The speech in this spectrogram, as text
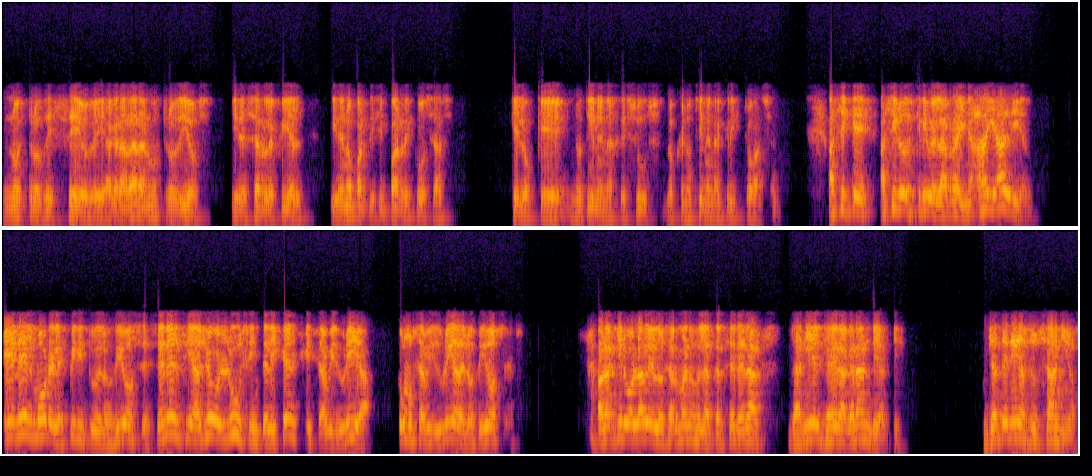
nuestro deseo de agradar a nuestro Dios y de serle fiel y de no participar de cosas que los que no tienen a Jesús, los que no tienen a Cristo hacen. Así que así lo describe la reina. Hay alguien. En él mora el espíritu de los dioses. En él se halló luz, inteligencia y sabiduría, como sabiduría de los dioses. Ahora quiero hablarle a los hermanos de la tercera edad. Daniel ya era grande aquí. Ya tenía sus años.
